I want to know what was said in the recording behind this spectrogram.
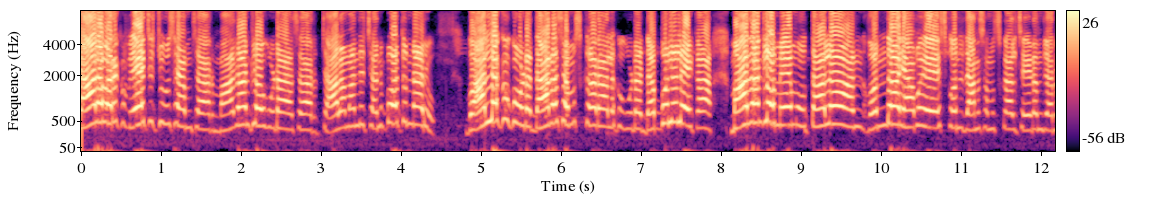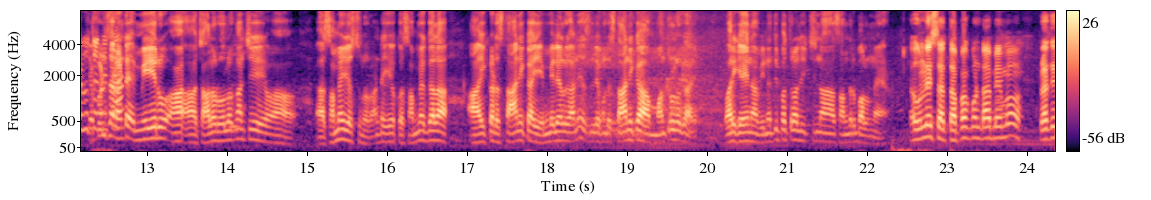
చాలా వరకు వేచి చూసాం సార్. మా దాంట్లో కూడా సార్ చాలా మంది చనిపోతున్నారు. వాళ్ళకు కూడా దాన సంస్కారాలకు కూడా డబ్బులు లేక మా దాంట్లో మేము తలో వంద యాభై వేసుకొని దాన సంస్కారాలు చేయడం జరుగుతుంది సార్. అంటే మీరు చాలా రోజుల నుంచి సమ్మె చేస్తున్నారు. అంటే ఈ యొక్క సమ్మె గల ఇక్కడ స్థానిక ఎమ్మెల్యేలు కానీ లేకుంటే స్థానిక మంత్రులు కానీ వారికి అయినా వినతి పత్రాలు ఇచ్చిన సందర్భాలు ఉన్నాయా? ఉన్నాయి సార్. తప్పకుండా మేము ప్రతి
